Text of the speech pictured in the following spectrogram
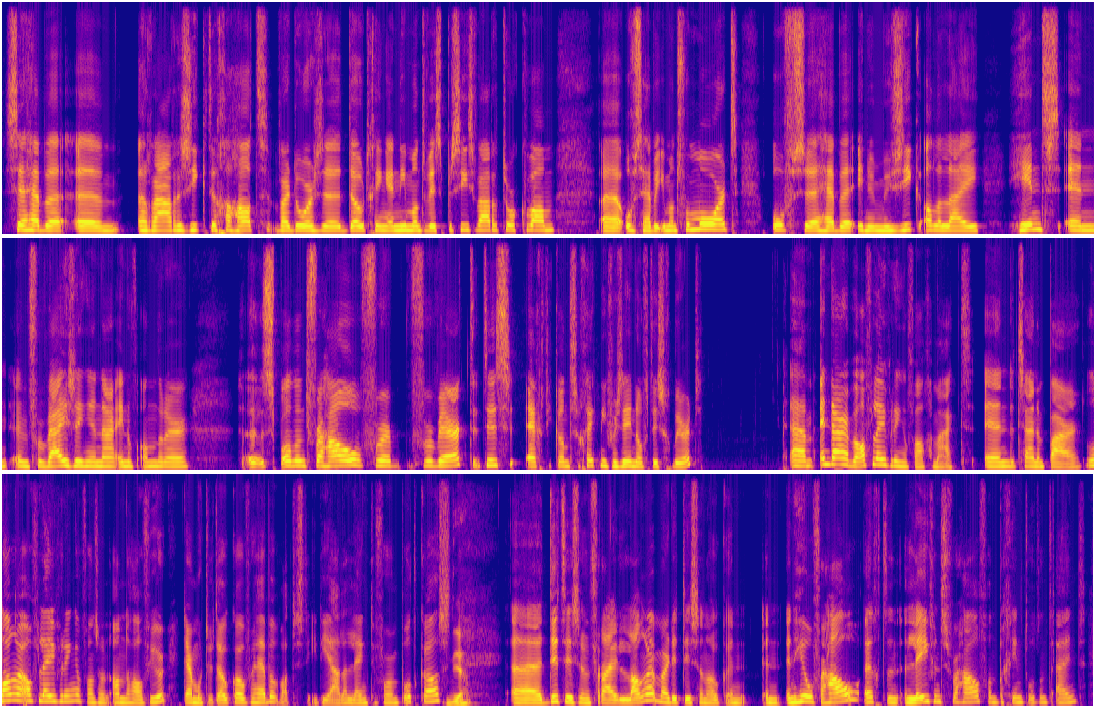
ze hebben um, een rare ziekte gehad, waardoor ze doodgingen en niemand wist precies waar het door kwam. Uh, of ze hebben iemand vermoord. Of ze hebben in hun muziek allerlei hints en, en verwijzingen naar een of ander uh, spannend verhaal ver, verwerkt. Het is echt, je kan het zo gek niet verzinnen of het is gebeurd. Um, en daar hebben we afleveringen van gemaakt. En het zijn een paar lange afleveringen van zo'n anderhalf uur. Daar moeten we het ook over hebben. Wat is de ideale lengte voor een podcast? Ja. Uh, dit is een vrij lange, maar dit is dan ook een, een, een heel verhaal. Echt een, een levensverhaal van het begin tot het eind.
